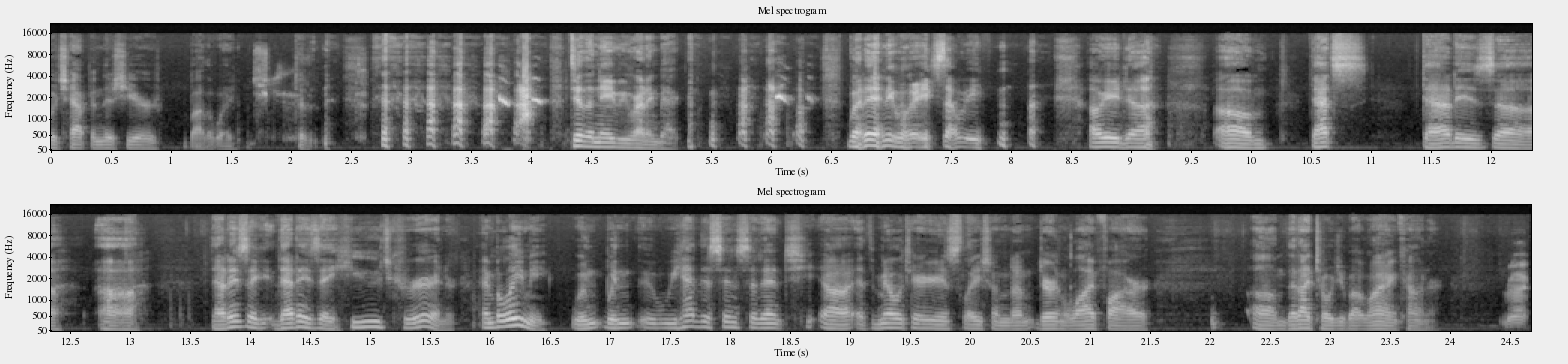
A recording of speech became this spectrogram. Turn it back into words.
which happened this year, by the way, to the, to the Navy running back. but anyways, I mean, I mean, uh, um, that's that is uh, uh, that is a that is a huge career ender. And believe me, when when we had this incident uh, at the military installation during the live fire um, that I told you about my encounter, Right.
